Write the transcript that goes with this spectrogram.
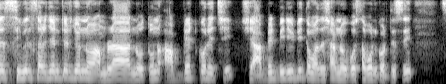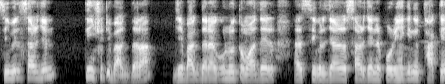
সিভিল সার্জেন্টের জন্য আমরা নতুন আপডেট করেছি। সেই আপডেট ভিডিওটি তোমাদের সামনে উপস্থাপন করতেছি। সিভিল সার্জন তিনশোটি বাগদারা যে বাগধারাগুলো তোমাদের সিভিল সার্জনের পরীক্ষা কিন্তু থাকে।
